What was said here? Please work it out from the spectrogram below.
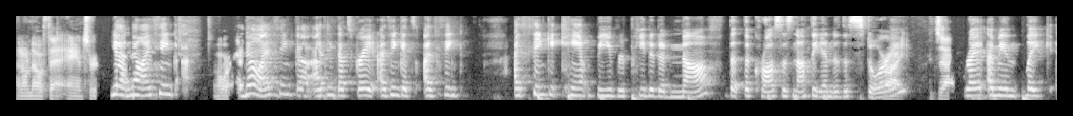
I don't know if that answered. Yeah, no, I think. Or, no, I think uh, I think that's great. I think it's I think I think it can't be repeated enough that the cross is not the end of the story. Right. Exactly. Right. I mean, like,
